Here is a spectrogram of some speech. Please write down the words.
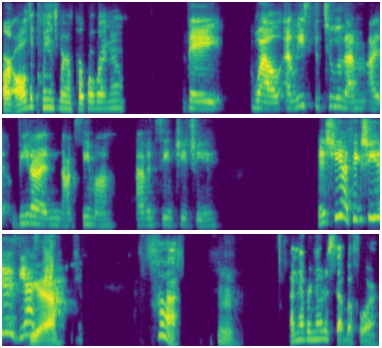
Are all the queens wearing purple right now? They, well, at least the two of them, I, Vida and Noxeema. I haven't seen Chi Chi. Is she? I think she is. Yes. yeah. Huh. Hmm. I never noticed that before.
